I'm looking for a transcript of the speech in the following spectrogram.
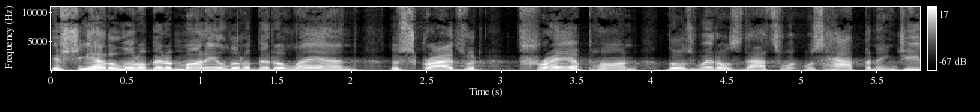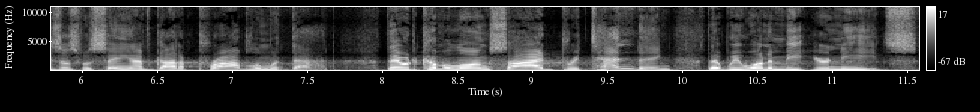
If she had a little bit of money, a little bit of land, the scribes would prey upon those widows. That's what was happening. Jesus was saying, I've got a problem with that. They would come alongside pretending that we want to meet your needs.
